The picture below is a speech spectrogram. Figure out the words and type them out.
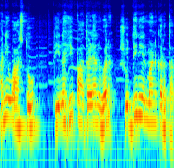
आणि वास्तू तीनही पातळ्यांवर शुद्धी निर्माण करतात.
